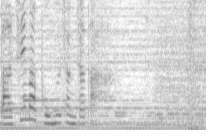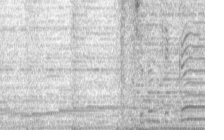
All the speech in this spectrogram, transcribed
마지막 보물 상자다. 주둔지 끝.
